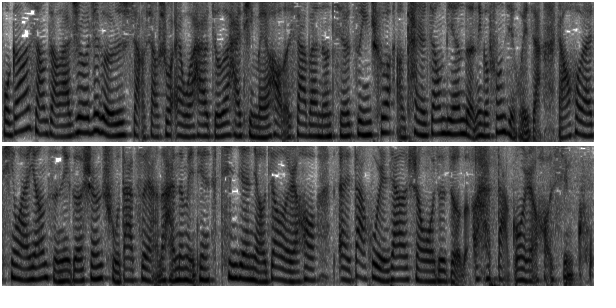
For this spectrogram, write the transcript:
我刚刚想表达这个，这个想想说，哎，我还觉得还挺美好的，下班能骑着自行车，啊，看着江边的那个风景回家。然后后来听完央子那个身处大自然的，还能每天听见鸟叫了，然后，哎，大户人家的生活，就觉得，啊，打工人好辛苦。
